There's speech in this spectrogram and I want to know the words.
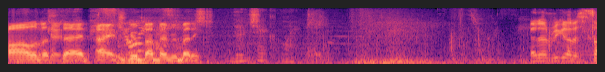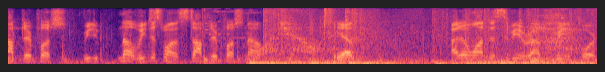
All of us Okay. died. All right, group up, everybody. And then we gotta stop their push. We no, we just want to stop their push now. Yep. I don't want this to be around three and four.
